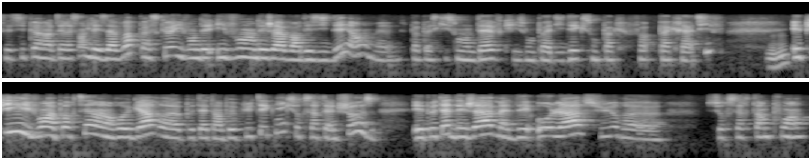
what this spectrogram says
c'est super intéressant de les avoir parce qu'ils vont, ils vont déjà avoir des idées. Hein. C'est pas parce qu'ils sont dev qu'ils n'ont pas d'idées, qu'ils sont pas, pas créatifs. Mhm. Et puis, ils vont apporter un regard euh, peut-être un peu plus technique sur certaines choses et peut-être déjà mettre des hauts là sur, euh, sur certains points.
